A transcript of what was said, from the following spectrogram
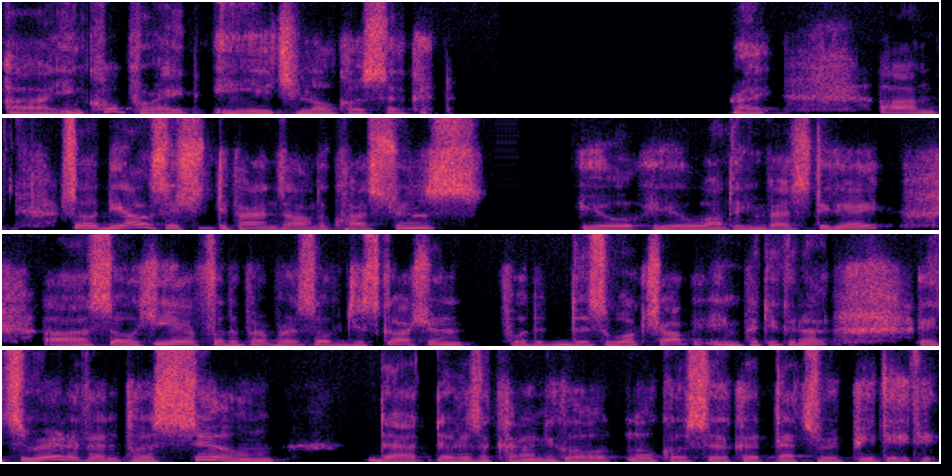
uh, incorporate in each local circuit right? Um, so the answer depends on the questions you, you want to investigate. Uh, so here, for the purpose of discussion, for the, this workshop in particular, it's relevant to assume that there is a canonical local circuit that's repeated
